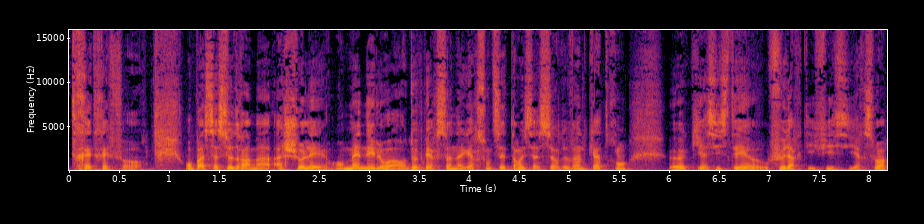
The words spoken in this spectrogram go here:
très très fort. On passe à ce drame à, Cholet, en Maine-et-Loire. Deux personnes, un garçon de 7 ans et sa sœur de 24 ans, euh, qui assistaient euh, au feu d'artifice hier soir,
